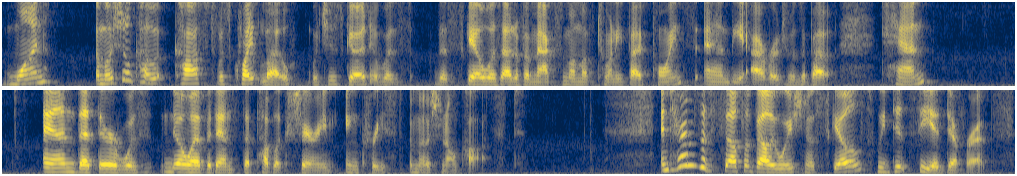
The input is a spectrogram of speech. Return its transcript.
one, emotional co cost was quite low, which is good. It was the scale was out of a maximum of 25 points, and the average was about 10 and that there was no evidence that public sharing increased emotional cost. In terms of self evaluation of skills, we did see a difference.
